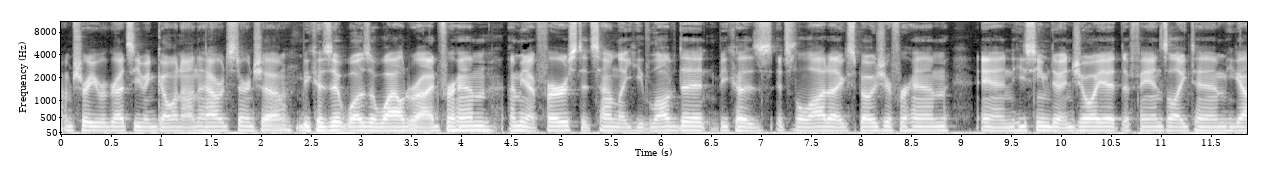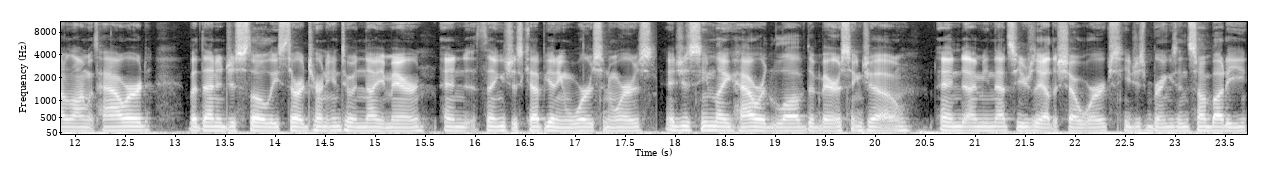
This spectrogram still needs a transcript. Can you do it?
I'm sure he regrets even going on the Howard Stern show because it was a wild ride for him. I mean, at first, it sounded like he loved it because it's a lot of exposure for him and he seemed to enjoy it. The fans liked him. He got along with Howard. But then it just slowly started turning into a nightmare, and things just kept getting worse and worse. It just seemed like Howard loved embarrassing Joe. And I mean, that's usually how the show works. He just brings in somebody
